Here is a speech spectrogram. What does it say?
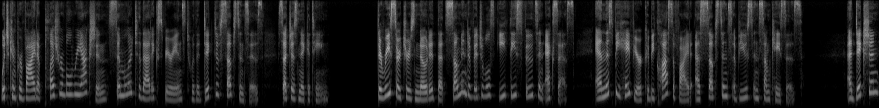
which can provide a pleasurable reaction similar to that experienced with addictive substances such as nicotine. The researchers noted that some individuals eat these foods in excess and this behavior could be classified as substance abuse in some cases. Addiction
